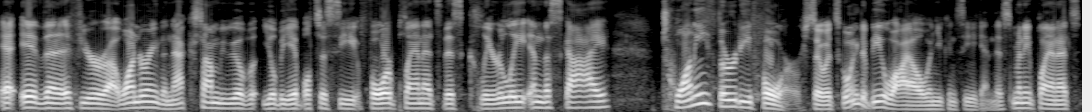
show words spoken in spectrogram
If you're uh, wondering, the next time you'll be able to see four planets this clearly in the sky, 2034. So it's going to be a while when you can see again this many planets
